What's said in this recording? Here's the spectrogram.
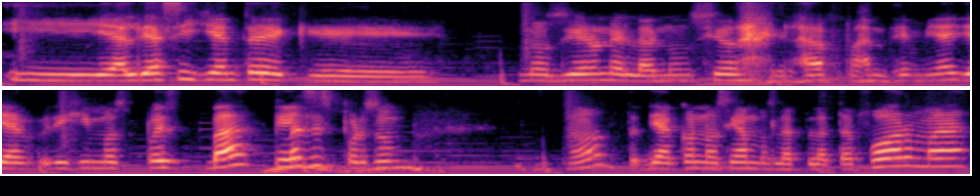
Y al día siguiente de que nos dieron el anuncio de la pandemia, ya dijimos, pues va, clases por Zoom, ¿no? Ya conocíamos la plataforma,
